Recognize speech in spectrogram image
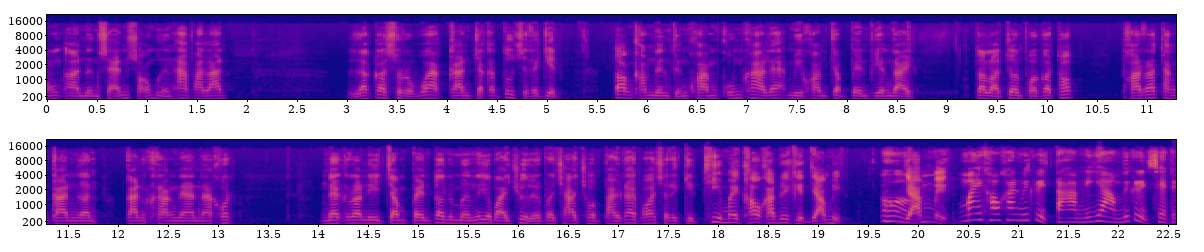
2อ่า125,000 ล้าน แล้วก็สรุปว่าการจะกระตุ้นเศรษฐกิจต้องคำนึงถึงความคุ้มค่าและมีความจำเป็นเพียงใด ตลอดจนผลกระทบ ภาระทางการเงิน การคลังในอนาคต ในกรณีจำเป็นต้องดำเนินนโยบายช่วยเหลือประชาชนภายใต้ภาวะเศรษฐกิจที่ไม่เข้าขั้นวิกฤตย้ำอีก เออย้ำอีก ไม่เข้าขั้นวิกฤตตามนิยามวิกฤตเศรษฐ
